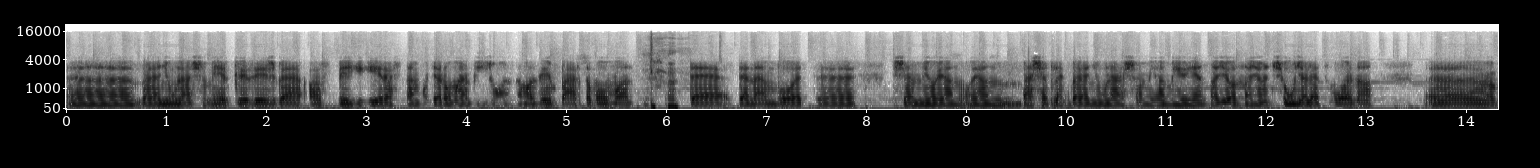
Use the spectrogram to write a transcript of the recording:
uh, belenyúlás a mérkőzésbe. Azt végig éreztem, hogy a román bíró nem az én pártomon van, de, de nem volt uh, semmi olyan, olyan esetleg belenyúlás, ami, ami olyan nagyon-nagyon csúnya lett volna. Uh,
